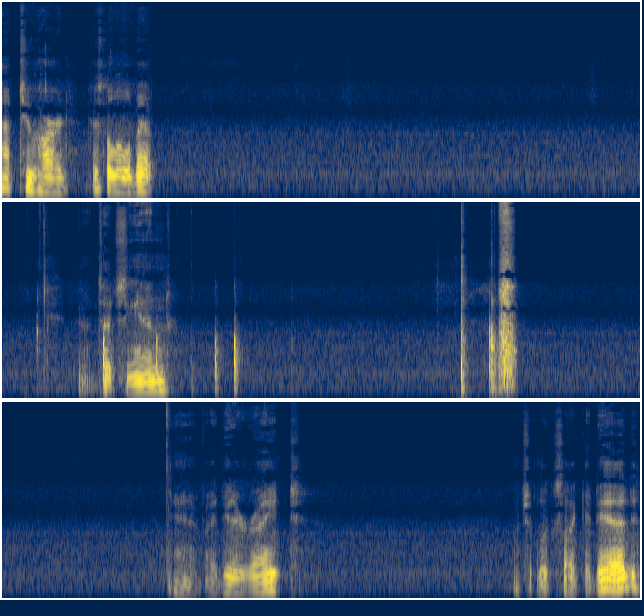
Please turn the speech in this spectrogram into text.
Not too hard, just a little bit. touch the end. And if I did it right, which it looks like I did,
